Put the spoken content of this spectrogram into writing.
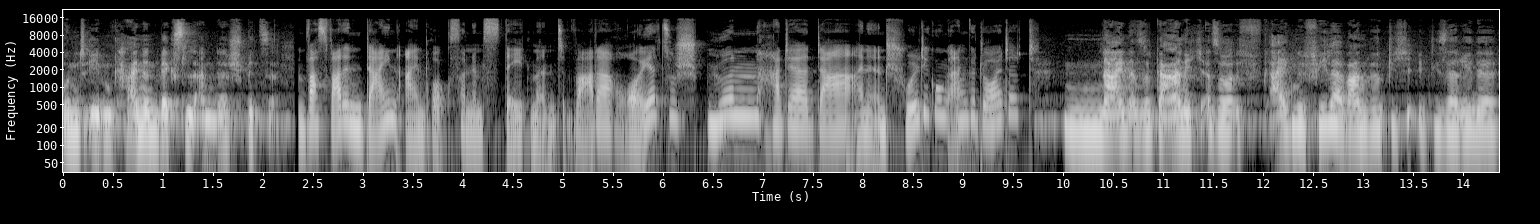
und eben keinen Wechsel an der Spitze. Was war denn dein Eindruck von dem Statement? War da Reue zu spüren? Hat er da eine Entschuldigung angedeutet? Nein, also gar nicht. Also eigene Fehler waren wirklich in dieser Rede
